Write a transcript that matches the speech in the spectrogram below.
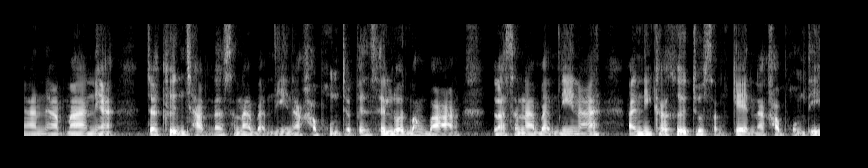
งานนะมาเนี่ยจะขึ้นชัดลักษณะแบบนี้นะครับผมจะเป็นเส้นลวดบางๆ ลักษณะแบบนี้นะ อันนี้ก็คือจุดสังเกตนะครับผมที่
